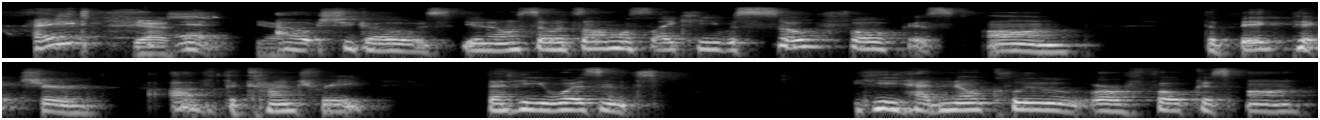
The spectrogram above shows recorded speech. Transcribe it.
right? Yes. And yeah. out she goes, you know. So it's almost like he was so focused on the big picture of the country that he wasn't he had no clue or focus on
